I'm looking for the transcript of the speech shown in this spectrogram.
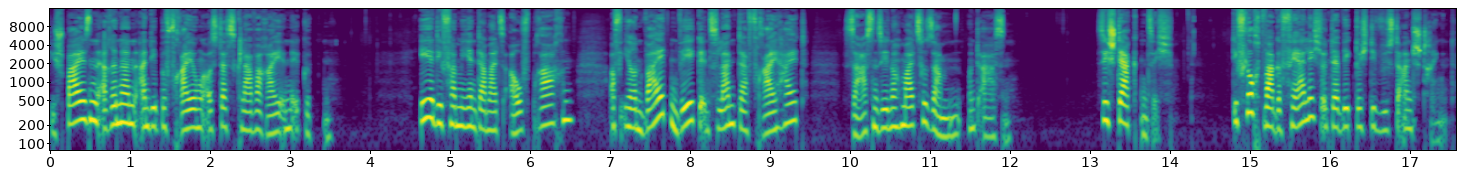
Die Speisen erinnern an die Befreiung aus der Sklaverei in Ägypten. Ehe die Familien damals aufbrachen, auf ihren weiten Weg ins Land der Freiheit, saßen sie nochmal zusammen und aßen. Sie stärkten sich. Die Flucht war gefährlich und der Weg durch die Wüste anstrengend.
